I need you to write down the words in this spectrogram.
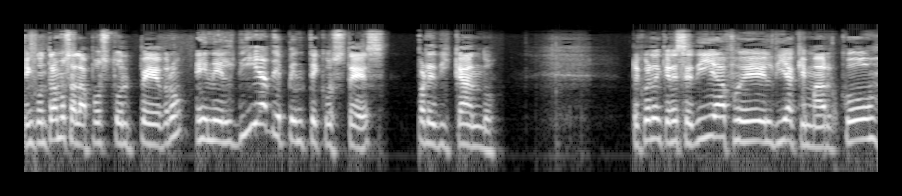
encontramos al apóstol Pedro en el día de Pentecostés predicando. Recuerden que en ese día fue el día que marcó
